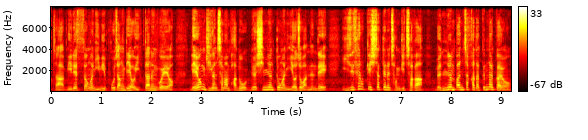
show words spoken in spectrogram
자 미래성은 이미 보장되어 있다는 거예요. 내연 기관차만 봐도 몇십 년 동안 이어져 왔는데 이제 새롭게 시작되는 전기차가 몇 년 반짝하다 끝날까요?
